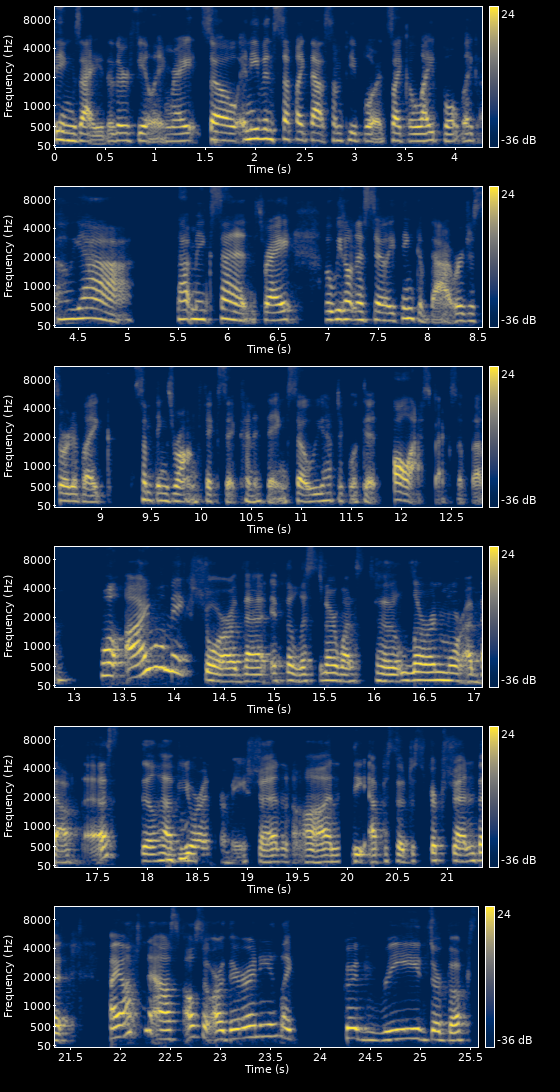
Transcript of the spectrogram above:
the anxiety that they're feeling. Right. So, and even stuff like that, some people, it's like a light bulb, like, oh, yeah, that makes sense. Right. But we don't necessarily think of that. We're just sort of like, something's wrong, fix it kind of thing. So we have to look at all aspects of them. Well, I will make sure that if the listener wants to learn more about this, They'll have mm-hmm. your information on the episode description. But I often ask also, are there any like good reads or books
